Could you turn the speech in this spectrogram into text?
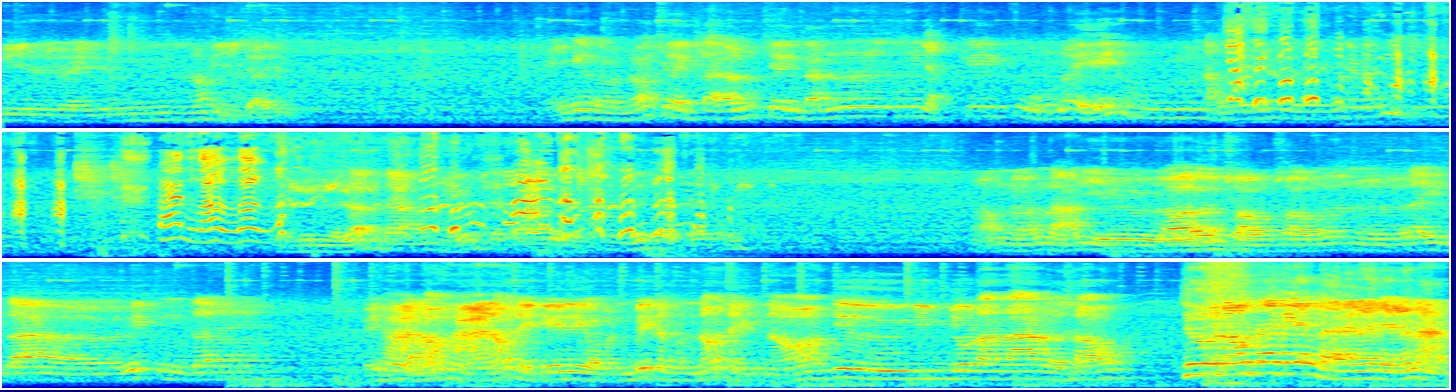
gì vậy nói gì mày như là nói chơi người ta nó chơi người ta nó, nó giặt cái cái quần nó ỉa nằm nó Đấy, từ từ từ từ. Người lớn người ta không hiểu ông nữa ông làm gì? Ừ. sồn sồn lên ở đây người ta kia đi, rồi mình biết là mình nói này nọ, chứ nhiên vô la la rồi sao? Chưa nói tới cái vấn đề này vậy nữa nè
